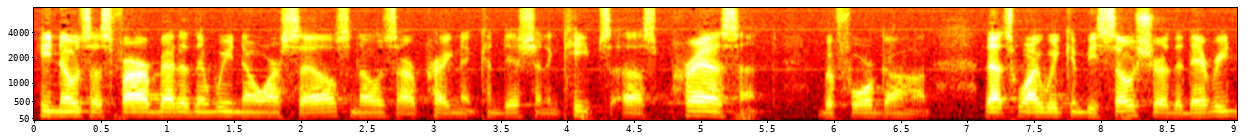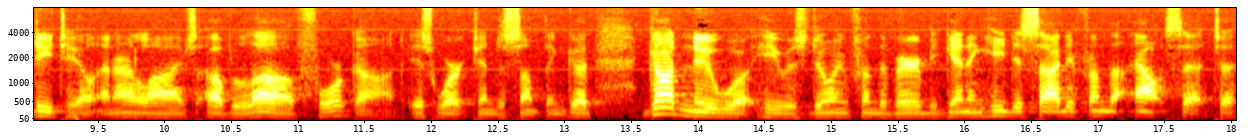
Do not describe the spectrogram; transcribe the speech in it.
He knows us far better than we know ourselves, knows our pregnant condition, and keeps us present before God. That's why we can be so sure that every detail in our lives of love for God is worked into something good. God knew what He was doing from the very beginning. He decided from the outset to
